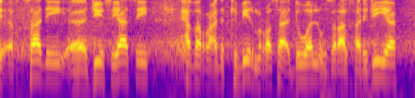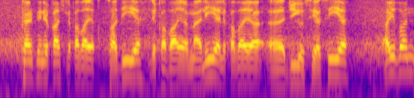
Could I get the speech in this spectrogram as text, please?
اقتصادي جيوسياسي حضر عدد كبير من رؤساء الدول، وزراء الخارجية، كان في نقاش لقضايا اقتصادية، لقضايا مالية، لقضايا جيوسياسية، أيضا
